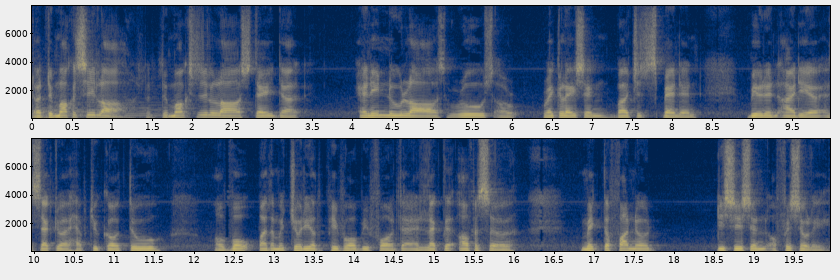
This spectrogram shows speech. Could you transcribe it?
The democracy law. The democracy law states that any new laws, rules, or regulation, budget spending, building idea, etc. have to go through or vote by the majority of the people before the elected officer make the final decision officially.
